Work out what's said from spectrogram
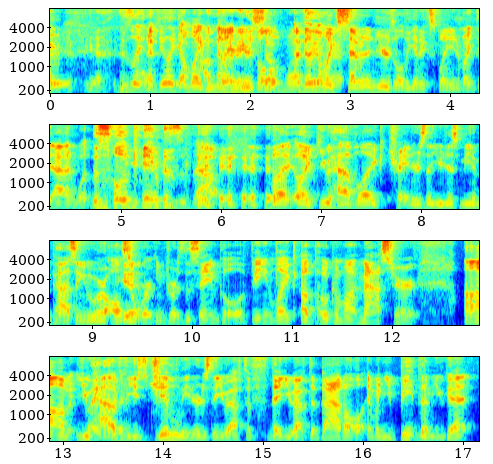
yeah. This is like I feel like I'm like I'm nine years so old. I feel like I'm like now. seven years old again, explaining to my dad what this whole game is about. but like you have like trainers that you just meet in passing who are also Yeah. working towards the same goal of being like a Pokemon master. Um, you have these gym leaders that you have to that you have to battle, and when you beat them, you get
